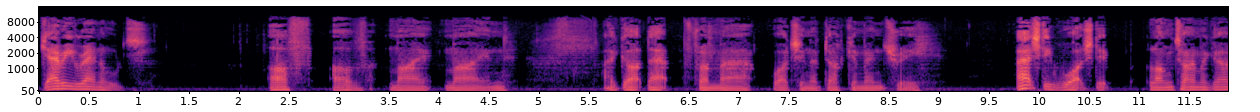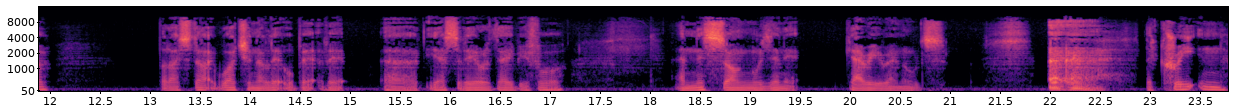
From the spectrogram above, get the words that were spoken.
Gary Reynolds, Off of My Mind. I got that from uh, watching a documentary. I actually watched it a long time ago, but I started watching a little bit of it uh, yesterday or the day before, and this song was in it. Gary Reynolds. the Cretan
